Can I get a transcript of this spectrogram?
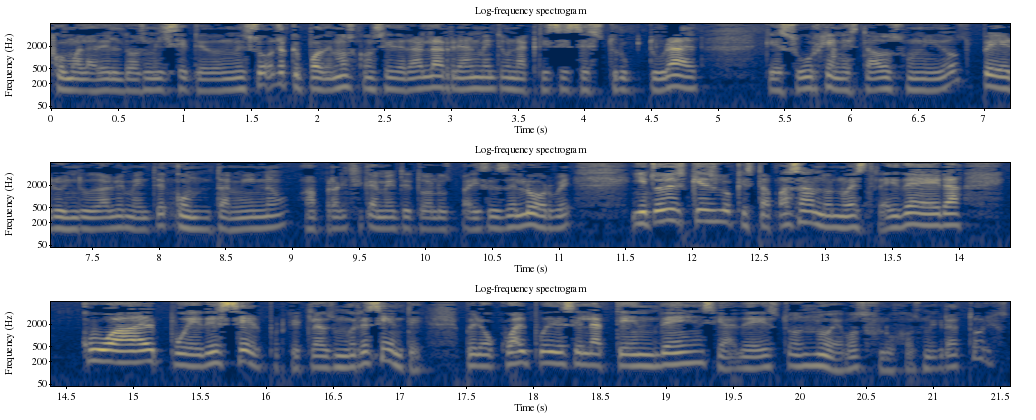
como la del 2007-2008, que podemos considerarla realmente una crisis estructural que surge en Estados Unidos, pero indudablemente contamina a prácticamente todos los países del orbe. Y entonces, ¿qué es lo que está pasando? Nuestra idea era cuál puede ser, porque claro, es muy reciente, pero cuál puede ser la tendencia de estos nuevos flujos migratorios.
